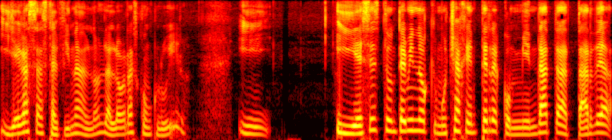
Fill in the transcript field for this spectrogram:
y llegas hasta el final, ¿no? La logras concluir. Y, Y es este un término que mucha gente recomienda tratar de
